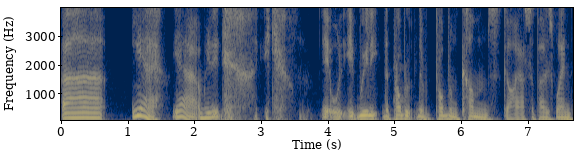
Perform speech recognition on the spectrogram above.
Uh, yeah, yeah. I mean, it, it, it, it really the problem the problem comes, guy. I suppose when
